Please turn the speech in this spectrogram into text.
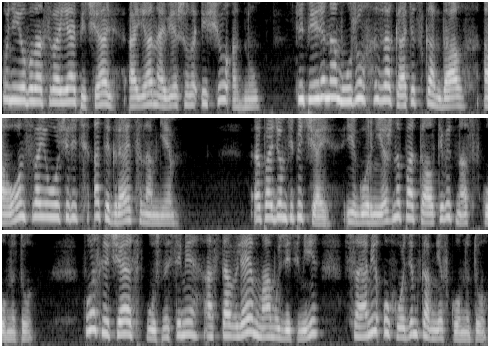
У нее была своя печаль, а я навешала еще одну. Теперь она мужу закатит скандал, а он, в свою очередь, отыграется на мне. «А «Пойдемте пить чай». Егор нежно подталкивает нас в комнату. После чая с вкусностями оставляем маму с детьми, сами уходим ко мне в комнату.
